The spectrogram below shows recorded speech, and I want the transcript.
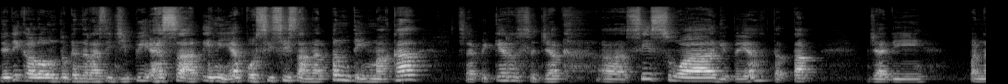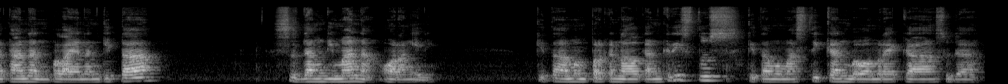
Jadi kalau untuk generasi GPS saat ini ya posisi sangat penting, maka saya pikir sejak uh, siswa gitu ya tetap jadi penekanan pelayanan kita sedang di mana orang ini. Kita memperkenalkan Kristus, kita memastikan bahwa mereka sudah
